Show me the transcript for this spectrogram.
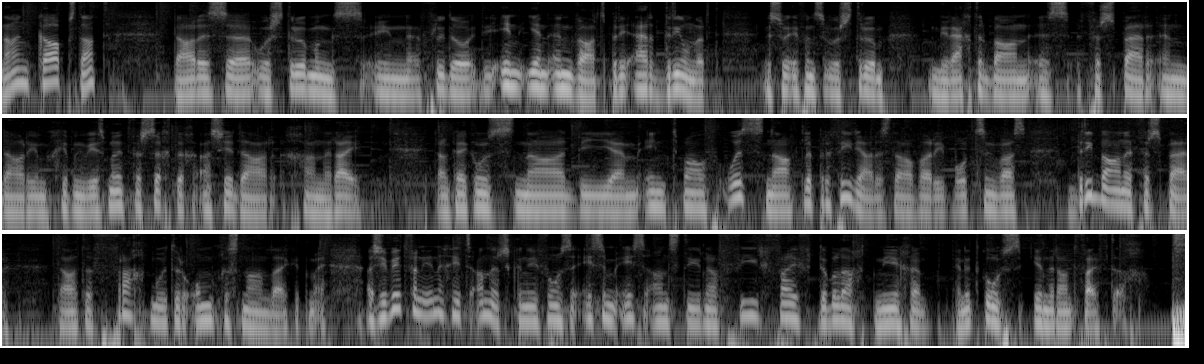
dan in Kaapstad Daar is uh, oorstromings en vloede die N1 inwaarts by die R300 is so effens oorstroom en die regterbaan is versper in daardie omgewing. Wees maar net versigtig as jy daar gaan ry. Dan kyk ons na die um, N12 oos na Klipprivier. Ja, dis daar waar die botsing was. Drie bane versper. Daar het 'n vragmotor omgeslaan lyk dit my. As jy weet van enigiets anders, kan jy vir ons 'n SMS aanstuur na 45889 en dit kos R1.50.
